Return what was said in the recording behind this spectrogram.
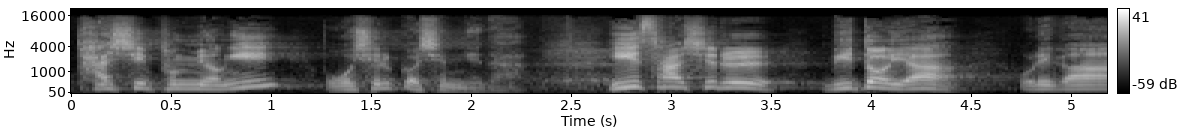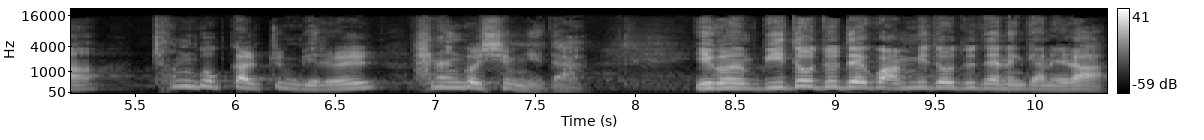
다시 분명히 오실 것입니다. 이 사실을 믿어야 우리가 천국 갈 준비를 하는 것입니다. 이건 믿어도 되고 안 믿어도 되는 게 아니라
